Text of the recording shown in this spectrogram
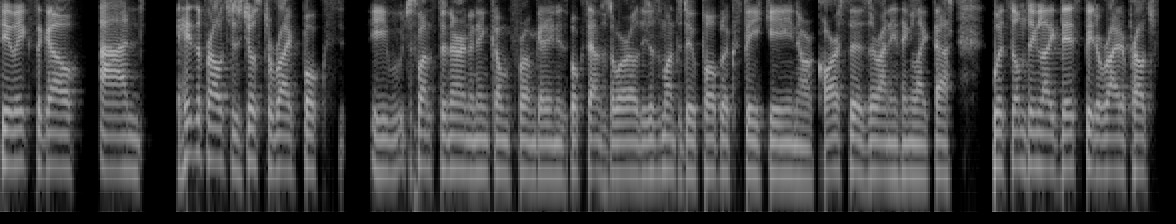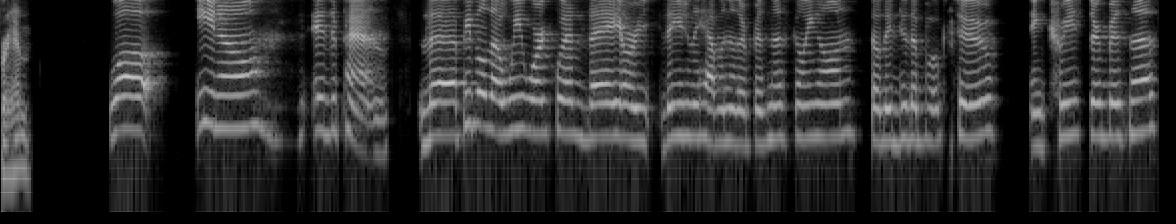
few weeks ago, and his approach is just to write books. He just wants to earn an income from getting his books out into the world. He doesn't want to do public speaking or courses or anything like that. Would something like this be the right approach for him? Well, you know, it depends. The people that we work with, they are they usually have another business going on, so they do the book to increase their business,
